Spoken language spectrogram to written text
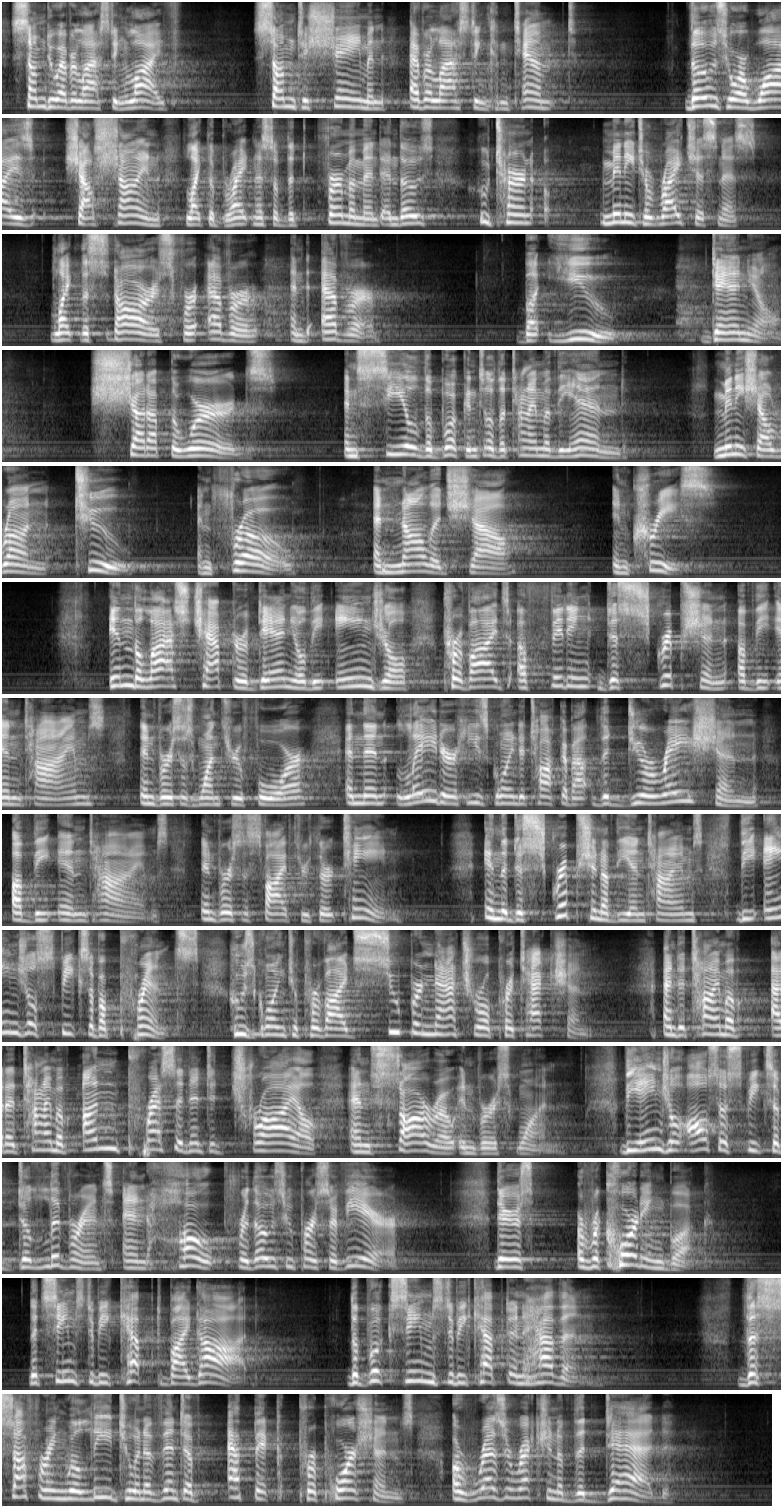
some to everlasting life, some to shame and everlasting contempt. Those who are wise shall shine like the brightness of the firmament, and those who turn many to righteousness like the stars forever and ever. But you, Daniel, shut up the words and seal the book until the time of the end. Many shall run to and fro, and knowledge shall increase. In the last chapter of Daniel, the angel provides a fitting description of the end times in verses 1 through 4. And then later, he's going to talk about the duration of the end times in verses 5 through 13. In the description of the end times, the angel speaks of a prince who's going to provide supernatural protection and a time of at a time of unprecedented trial and sorrow in verse 1. The angel also speaks of deliverance and hope for those who persevere. There's a recording book that seems to be kept by God. The book seems to be kept in heaven. The suffering will lead to an event of epic proportions, a resurrection of the dead,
